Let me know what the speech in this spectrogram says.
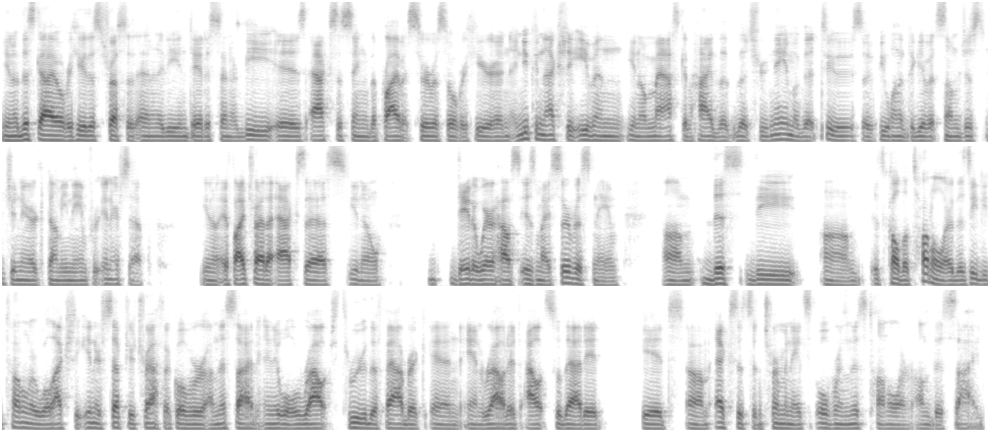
you know this guy over here, this trusted entity in data center B is accessing the private service over here, and and you can actually even you know mask and hide the the true name of it too. So if you wanted to give it some just generic dummy name for intercept, you know if I try to access you know data warehouse is my service name, um, this the um, it's called a tunneler. The Ziti tunneler will actually intercept your traffic over on this side, and it will route through the fabric and and route it out so that it it um, exits and terminates over in this tunneler on this side,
